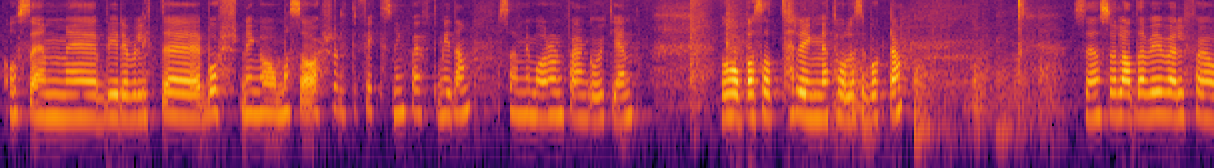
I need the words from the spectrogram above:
Och sen eh, blir det väl lite borstning och massage och lite fixning på eftermiddagen. Sen imorgon får han gå ut igen. Vi hoppas att regnet håller sig borta. Sen så laddar vi väl för att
